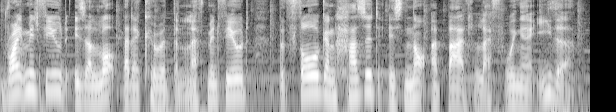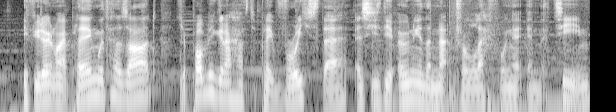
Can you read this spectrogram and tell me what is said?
Right midfield is a lot better covered than left midfield, but Thorgan Hazard is not a bad left winger either. If you don't like playing with Hazard, you're probably going to have to play Reus there as he's the only other natural left winger in the team,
